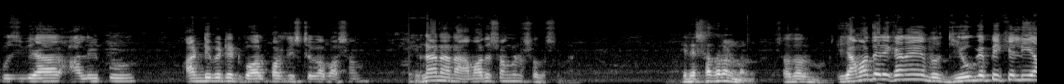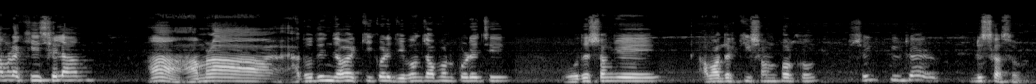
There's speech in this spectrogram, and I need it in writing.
Coochbehar Alipur undebated Goalpara district of Assam. না না না আমাদের সংগঠনের সদস্য নয়। এটা সাধারণ মানুষ? সাধারণ মানুষ। এই আমাদের এখানে জিওগ্রাফিক্যালি আমরা কি ছিলাম? হ্যাঁ আমরা এতদিন যাওয়ার কি করে জীবনযাপন করেছি ওদের সঙ্গে আমাদের কি সম্পর্ক সেইটা ডিসকাস হবে।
